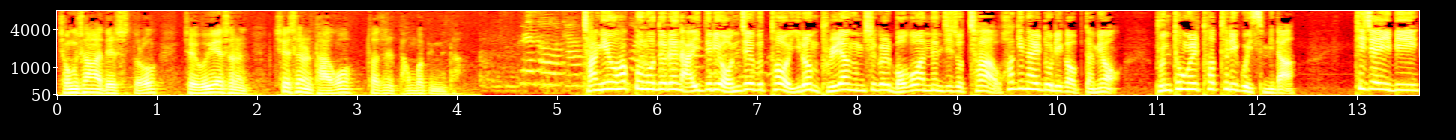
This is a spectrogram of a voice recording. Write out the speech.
정상화될 수 있도록 저희 의회에서는 최선을 다하고 도와줄 방법입니다. 장애우 학부모들은 아이들이 언제부터 이런 불량 음식을 먹어왔는지조차 확인할 도리가 없다며 분통을 터뜨리고 있습니다. TJB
